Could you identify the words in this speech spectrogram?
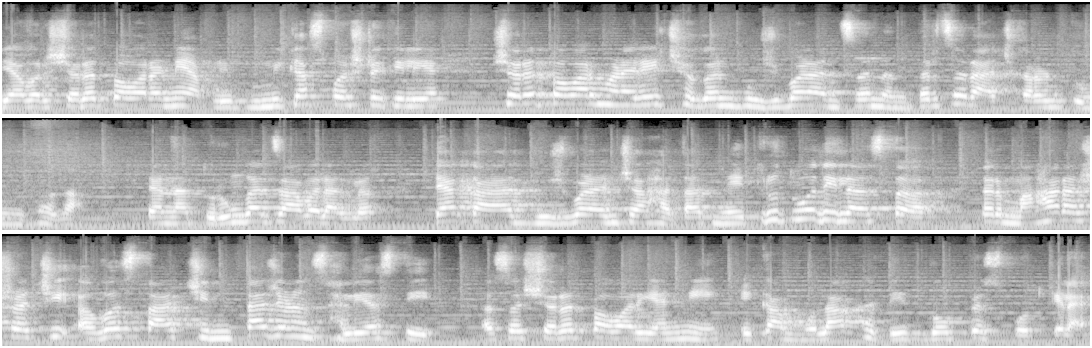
यावर शरद पवारांनी आपली भूमिका स्पष्ट केली आहे. शरद पवार म्हणाले छगन भुजबळांचं नंतरचं राजकारण तुम्ही बघा. त्यांना तुरुंगात जावं लागलं. त्या काळात भुजबळांच्या हातात नेतृत्व दिलं असतं तर महाराष्ट्राची अवस्था चिंताजनक झाली असती असं शरद पवार यांनी एका मुलाखतीत गौप्यस्फोट केलाय.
